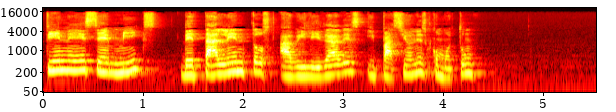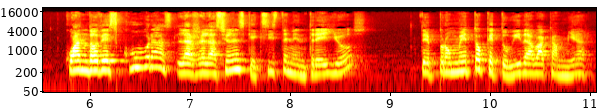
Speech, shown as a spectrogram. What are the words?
tiene ese mix de talentos, habilidades y pasiones como tú. Cuando descubras las relaciones que existen entre ellos, te prometo que tu vida va a cambiar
